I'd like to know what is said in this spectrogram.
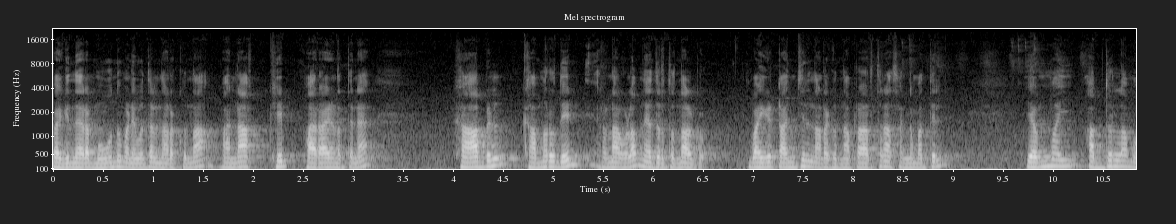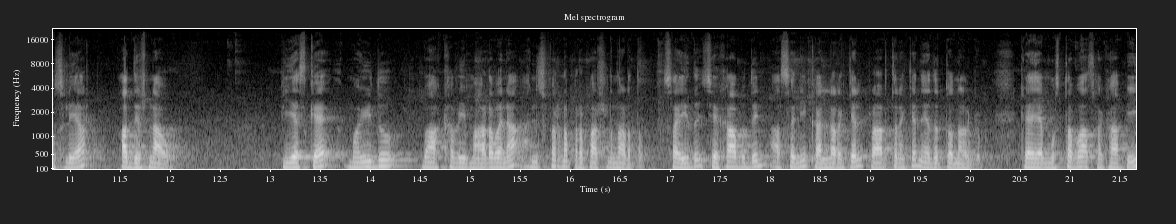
വൈകുന്നേരം മൂന്ന് മണി മുതൽ നടക്കുന്ന മനാഖിബ് പാരായണത്തിന് ഹാബിൾ ഖമറുദ്ദീൻ എറണാകുളം നേതൃത്വം നൽകും. വൈകിട്ട് അഞ്ചിന് നടക്കുന്ന പ്രാർത്ഥനാ സംഗമത്തിൽ എം വൈ അബ്ദുള്ള മുസ്ലിയാർ അധ്യക്ഷനാവും. P S K Moidu Baqavi Madavana അനുസ്മരണ പ്രഭാഷണം നടത്തും. സയ്യിദ് ഷെഹാബുദ്ദീൻ അസനി കല്ലറയ്ക്കൽ പ്രാർത്ഥനയ്ക്ക് നേതൃത്വം നൽകും. K M Musthafa Saqafi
